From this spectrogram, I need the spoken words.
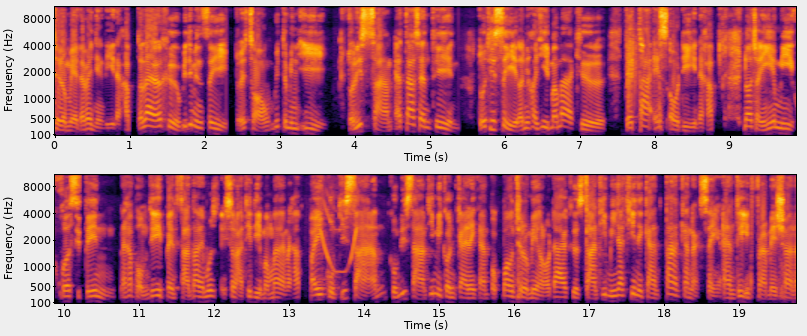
เทโลเมียร์ได้เป็นอย่างดีนะครับ ตัวแรกก็คือวิตามิน C ตัวที่ 2 วิตามิน E ตัวที่ 3 แอตตาเซนทีน ตัวที่ 4 ตอนนี้เขาฮิตมาก ๆ คือเบต้า SOD นะครับ นอกจากนี้ยังมีควอซิตินนะครับผมที่เป็นสารต้านอนุมูลอิสระที่ดีมาก ๆ นะครับ ไปกลุ่มที่ 3 กลุ่มที่ 3 ที่มีกลไกในการปกป้องเทโลเมียร์ของเราได้ คือสารที่มีหน้าที่ในการต้านการอักเสบ anti inflammation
